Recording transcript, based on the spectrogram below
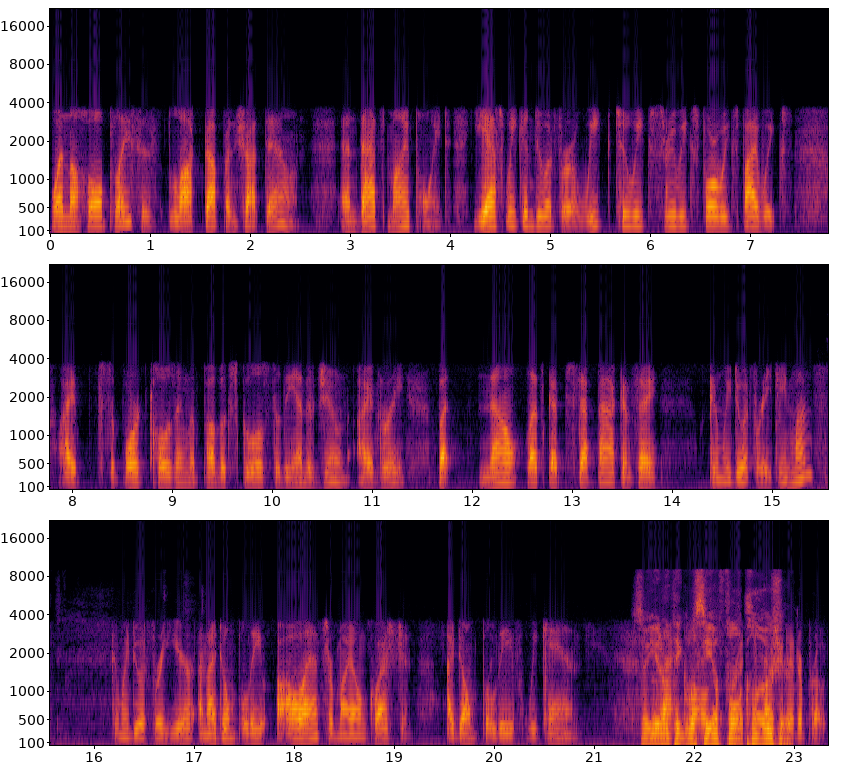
when the whole place is locked up and shut down? And that's my point. Yes, we can do it for a week, two weeks, three weeks, four weeks, five weeks. I support closing the public schools to the end of June. I agree. But now let's get step back and say, can we do it for 18 months? Can we do it for a year? And I don't believe. I'll answer my own question. I don't believe we can. So you don't think we'll see a full closure? approach.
